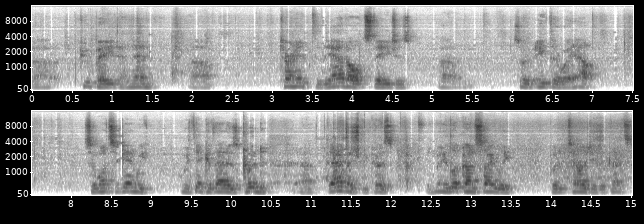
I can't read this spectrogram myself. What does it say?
uh, pupate and then uh, turn into the adult stages, uh, sort of ate their way out. So once again, we, we think of that as good uh, damage because it may look unsightly, but it tells you that that's,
